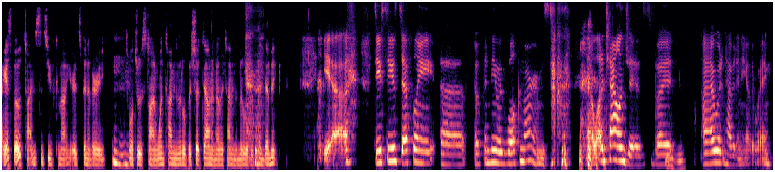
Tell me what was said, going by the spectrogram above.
I guess both times since you've come out here, it's been a very mm-hmm. tumultuous time. One time in the middle of a shutdown, another time in the middle of a pandemic. Yeah, DC has definitely uh, opened me with welcome arms a lot of challenges, but mm-hmm. I wouldn't have it any other way.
